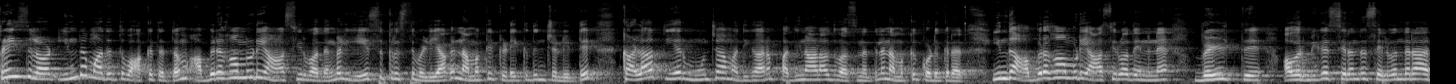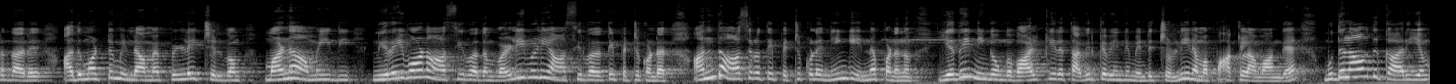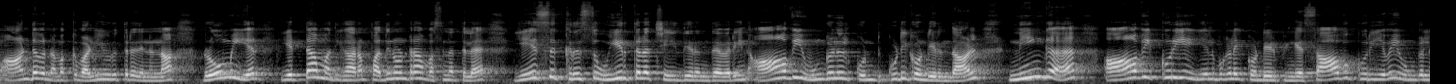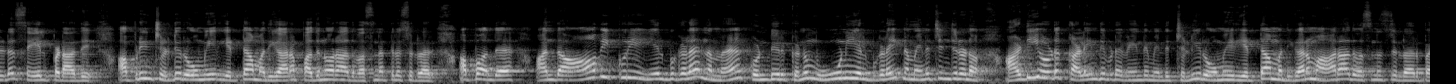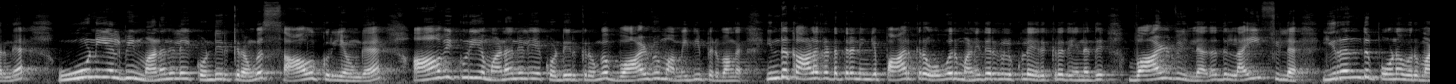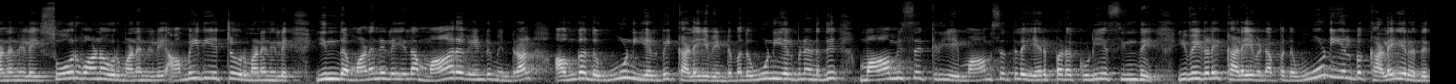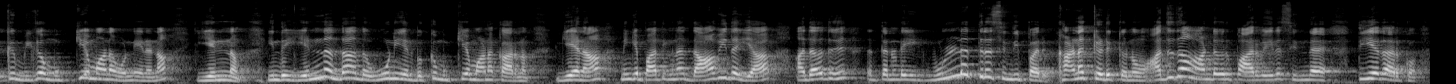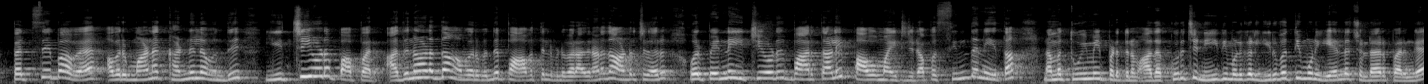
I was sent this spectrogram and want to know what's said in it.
Price Lord இந்த மாதத்து வாக்குத்தத்தம் அபிரகாமுடைய ஆசீர்வாதங்கள் இயேசு கிறிஸ்து வழியாக நமக்கு கிடைக்குதுன்னு சொல்லிட்டு கலாத்தியர் மூன்றாம் அதிகாரம் பதினாலாவது வசனத்தில் நமக்கு கொடுக்கிறார். இந்த அபிரகாமுடைய ஆசீர்வாதம் என்னென்ன? வெல்த்து அவர் மிக சிறந்த செல்வந்தராக இருந்தார். அது மட்டும் இல்லாமல் பிள்ளை செல்வம் மன அமைதி நிறைவான ஆசீர்வாதம் வழி வழி ஆசீர்வாதத்தை பெற்றுக்கொண்டார். அந்த ஆசீர்வாதத்தை பெற்றுக்கொள்ள நீங்கள் என்ன பண்ணணும்? எதை நீங்கள் உங்கள் வாழ்க்கையில் தவிர்க்க வேண்டும் என்று சொல்லி நம்ம பார்க்கலாம் வாங்க. முதலாவது காரியம் ஆண்டவர் நமக்கு வலியுறுத்த வலியுறுத்துறது என்னென்னா ரோமியர் எட்டாம் அதிகாரம் பதினொன்றாம் வசனத்தில் இயேசு கிறிஸ்து உயிர்த்தெழச் செய்திருந்தவரின் ஆவி உங்களில் கொண்டு குடிக்கொண்டிருந்தால் நீங்கள் ஆவிக்குரிய இயல்புகளை கொண்டிருப்பீங்க. சாவுக்குரியவை உங்களிடம் செயல்படாது. அப்படின்னு சொல்லிட்டு ரோமியர் எட்டாம் அதிகாரம் பதினோராவது வசனத்தில் சொல்கிறார் அப்போ அந்த அந்த ஆவிக்குரிய இயல்புகளை நம்ம கொண்டிருக்கணும். ஊனியல்புகளை நம்ம என்ன செஞ்சிடணும்? அடியோடு களைந்து விட வேண்டும் என்று சொல்லி ரோமியர் எட்டாம் அதிகாரம் ஆறாவது வசனம் சொல்கிறார் பாருங்க. ஊனியல்பின் மனநிலை கொண்டிருக்கிறவங்க சாவுக்குரியவங்க ஆவிக்குரிய மனநிலையை கொண்டிருக்கிறவங்க வாழ்வும் அமைதி பெறுவாங்க. இந்த காலகட்டத்தில் நீங்கள் பார்க்குற ஒவ்வொரு மனிதர்களுக்குள்ளே இருக்கிறது என்னது? வாழ்வு இல்லை அதாவது லைஃப் இல்லை. இறந்து போன ஒரு மனநிலை சோர்வான ஒரு மனநிலை அமைதியற்ற ஒரு மனநிலை இந்த மனநிலையெல்லாம் மாற வேண்டும் என்றால் அவங்க அந்த ஊன் இயல்பை களைய வேண்டும். அந்த ஊன் இயல்புன்னு என்னது? மாமிச கிரியை மாம்சத்தில் ஏற்படக்கூடிய சிந்தை இவைகளை களைய வேண்டும். அப்போ அந்த ஊன் இயல்பை களையிறதுக்கு மிக முக்கியமான ஒன்று என்னன்னா எண்ணம். இந்த எண்ணம் தான் அந்த ஊனியல்புக்கு முக்கியமான காரணம். ஏன்னா நீங்கள் பார்த்தீங்கன்னா தாவிதையா அதாவது தன்னுடைய உள்ளத்தில் சிந்திப்பார். கணக்கெடுக்கணும். அதுதான் ஆண்டவர் பார்வையில் சிந்த தீயதாக இருக்கும். பெட்சேபாவை அவர் மன கண்ணில் வந்து இச்சையோடு பார்ப்பார் அதனால தான் அவர் வந்து பாவத்தில் விடுவார் அதனால தான் ஆண்டவர் சொல்லுவார் ஒரு பெண்ணை இச்சையோடு பார்த்தாலே பாவமாயிட்டு அப்போ சிந்தனையை தான் நம்ம தூய்மைப்படுத்தணும். அதை குறித்து நீதிமொழிகள் இருபத்தி மூணு ஏழில் சொல்கிறார் பாருங்க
